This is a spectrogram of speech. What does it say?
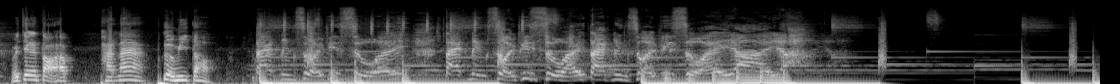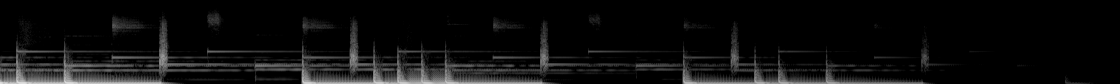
ไว้เจอกันต่อครับ part หน้าเพื่อมีต่อ แตกหนึ่งสวยพี่สวย แตกหนึ่งสวยพี่สวย แตกหนึ่งสวยพี่สวยอย่าอย่า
